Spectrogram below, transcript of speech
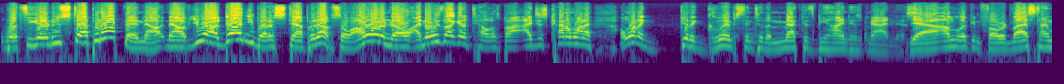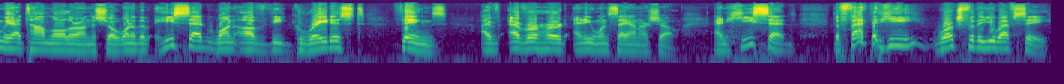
What's he gonna do? Step it up then. Now, now, if you're outdone, you better step it up. So I want to know. I know he's not gonna tell us, but I, I just kind of want to. I want to get a glimpse into the methods behind his madness. Yeah, I'm looking forward. Last time we had Tom Lawlor on the show, one of the he said one of the greatest things I've ever heard anyone say on our show. And he said the fact that he works for the UFC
